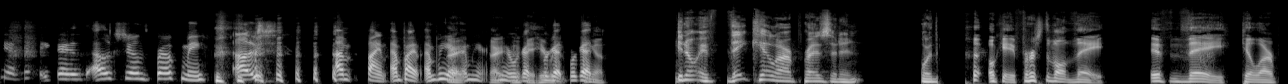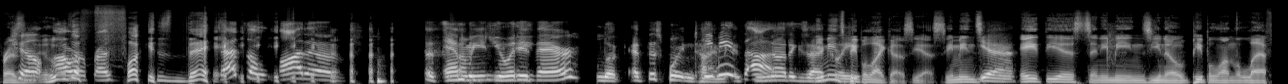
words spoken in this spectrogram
Yeah, guys, Alex Jones broke me. Alex, I'm fine. I'm fine. I'm here. All right, I'm here. all I'm right, here. We're okay, good. We're good. We're good. You know, if they kill our president, or Okay, first of all, they. If they kill our president, Kill who our the pres- fuck is they? That's a lot of That's, I mean, ambiguity it- there. look at this point in time, he means it's us. not exactly. He means people like us. Yes, he means Yeah, atheists, and he means you know people on the left,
